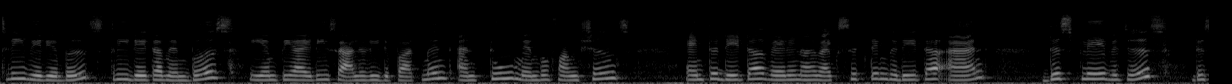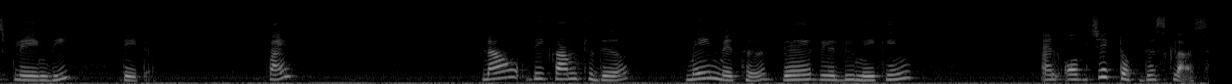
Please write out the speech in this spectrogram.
three variables, three data members, EMP ID, salary department and two member functions, enter data wherein I am accepting the data and display which is displaying the data. Fine. Now we come to the main method where we will be making an object of this class.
